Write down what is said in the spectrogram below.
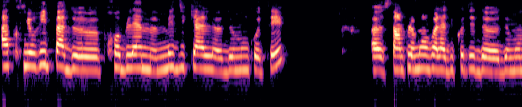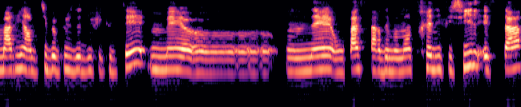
a priori pas de problème médical de mon côté. Euh, simplement, voilà, du côté de, mon mari, un petit peu plus de difficultés, mais on est, on passe par des moments très difficiles et ça,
